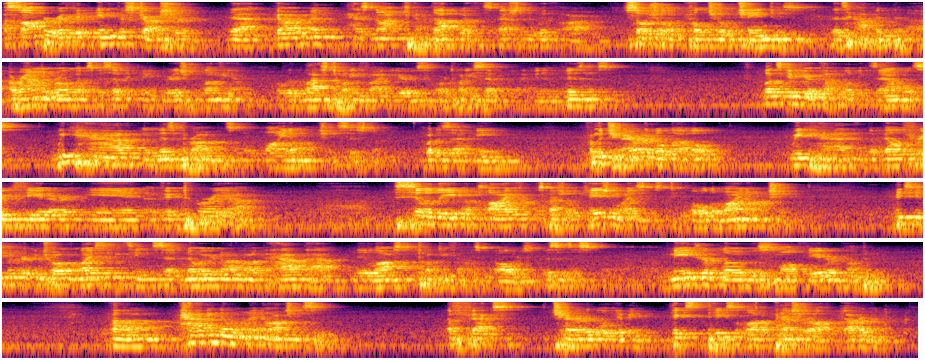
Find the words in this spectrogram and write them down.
a soporific infrastructure that government has not kept up with, especially with our social and cultural changes that's happened uh, around the world, but specifically in British Columbia over the last 25 years, or 27 that I've been in the business. Let's give you a couple of examples. We have in this province a wine auction system. What does that mean? From the charitable level, we had the Belfry Theatre in Victoria uh, sillily apply for a special occasion license to hold a wine auction. BC Liquor Control and Licensing said, no, you're not allowed to have that. They lost $20,000. This is a major blow to a small theater company. Um, having no wine auctions affects charitable giving, takes, takes a lot of pressure off government.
